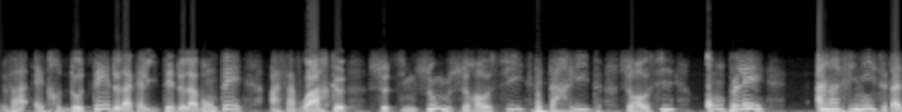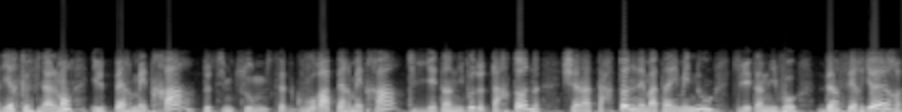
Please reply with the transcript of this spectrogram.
va être doté de la qualité de la bonté, à savoir que ce Tzimtzum sera aussi bétarlit, sera aussi complet, à l'infini, c'est-à-dire que finalement, il permettra, ce Tzimtzum, cette Gvura permettra qu'il y ait un niveau de Tarton, la Tarton, les Mata et qu'il y ait un niveau d'inférieur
